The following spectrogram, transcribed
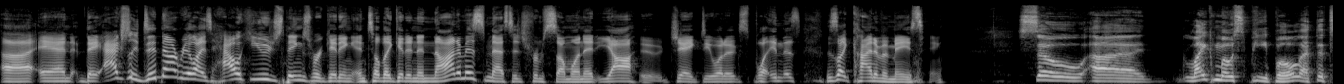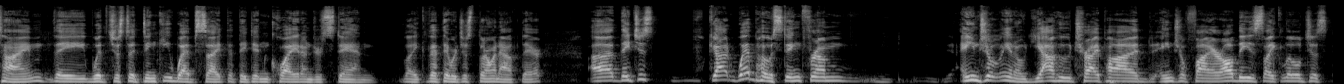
Uh, and they actually did not realize how huge things were getting until they get an anonymous message from someone at Yahoo. Jake, do you want to explain this? This is like kind of amazing. So, uh, like most people at the time, they, with just a dinky website that they didn't quite understand, like that they were just throwing out there, uh, they just got web hosting from Angel, you know, Yahoo, Tripod, Angel Fire, all these like little just,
